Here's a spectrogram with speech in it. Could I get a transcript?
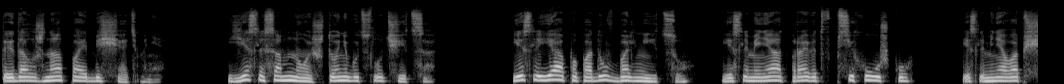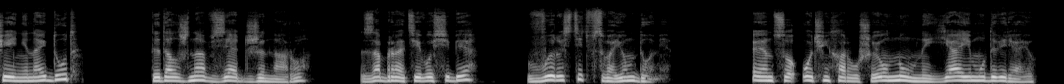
Ты должна пообещать мне. Если со мной что-нибудь случится, если я попаду в больницу, если меня отправят в психушку, если меня вообще не найдут, ты должна взять Дженаро, забрать его себе, вырастить в своем доме. Энцо очень хороший, он умный, я ему доверяю,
